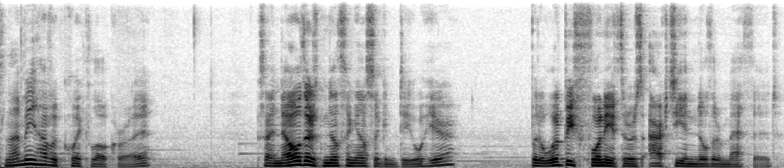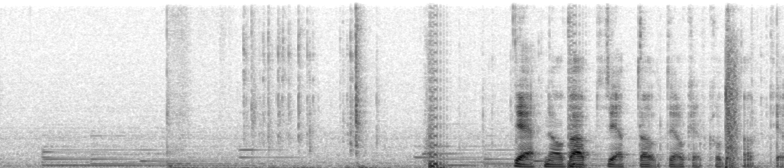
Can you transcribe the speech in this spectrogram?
Just let me have a quick look, right? Because I know there's nothing else I can do here. But it would be funny if there was actually another method. Yeah, no, that, yeah, that, yeah, okay, cool, that, yeah.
